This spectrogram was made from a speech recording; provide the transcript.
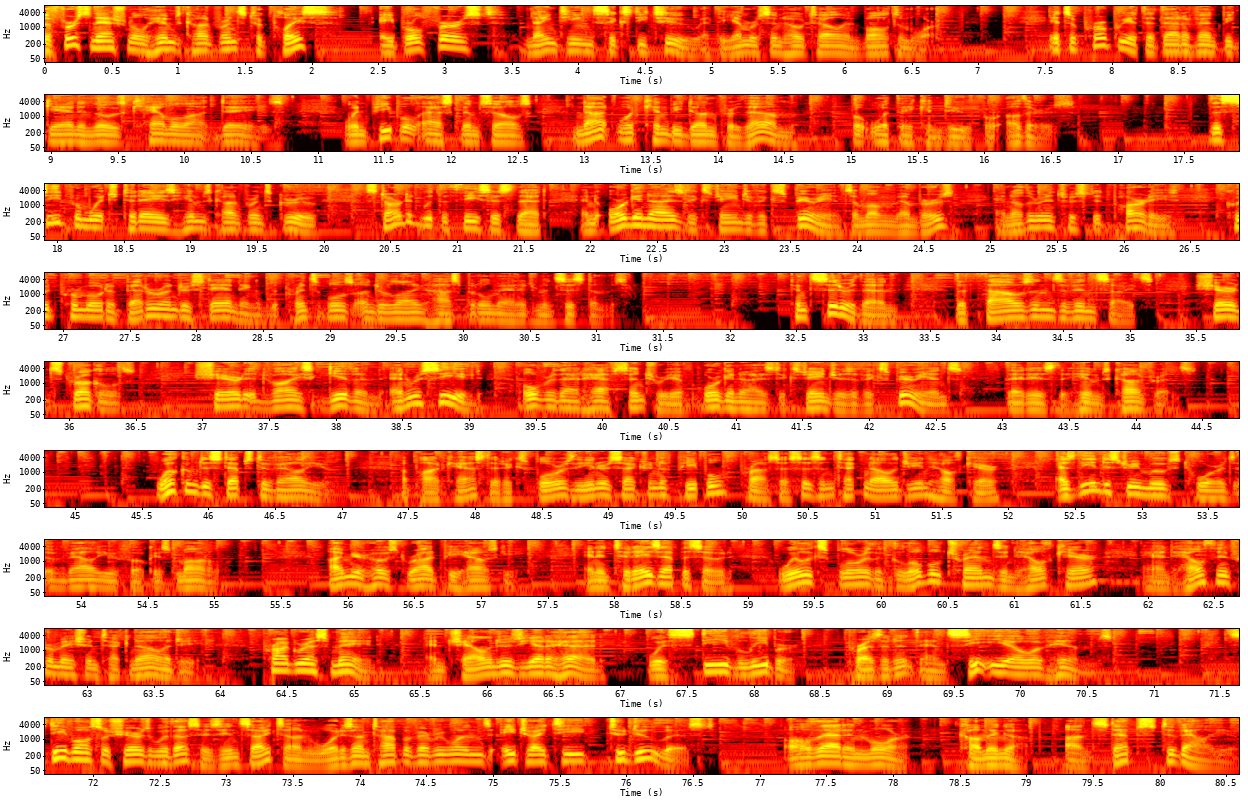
The first National HIMSS Conference took place April 1st, 1962, at the Emerson Hotel in Baltimore. It's appropriate that that event began in those Camelot days, when people ask themselves not what can be done for them, but what they can do for others. The seed from which today's HIMSS conference grew started with the thesis that an organized exchange of experience among members and other interested parties could promote a better understanding of the principles underlying hospital management systems. Consider then the thousands of insights, shared struggles, shared advice given and received over that half century of organized exchanges of experience that is the HIMSS Conference. Welcome to Steps to Value, a podcast that explores the intersection of people, processes, and technology in healthcare as the industry moves towards a value focused model. I'm your host, Rod Piechowski, and in today's episode, we'll explore the global trends in healthcare and health information technology, progress made, and challenges yet ahead with Steve Lieber, President and CEO of HIMSS. Steve also shares with us his insights on what is on top of everyone's HIT to do list. All that and more coming up on Steps to Value.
